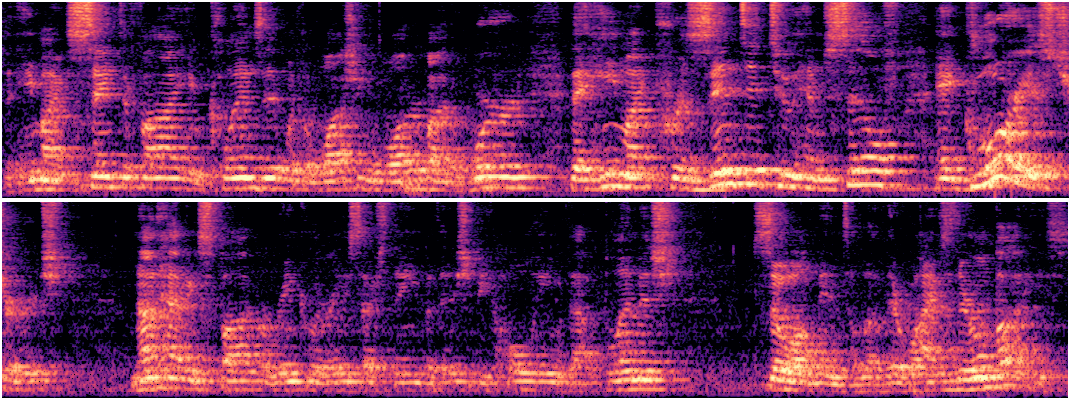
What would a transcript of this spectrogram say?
that he might sanctify and cleanse it with the washing of water by the word, that he might present it to himself a glorious church, not having spot or wrinkle or any such thing, but that it should be holy and without blemish. So ought men to love their wives as their own bodies.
